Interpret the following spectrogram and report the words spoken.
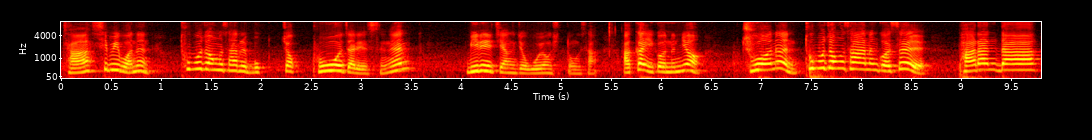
자, 12번은 투부정사를 목적 보호 자리에 쓰는 미래지향적 오형식 동사. 아까 이거는요. 주어는 투부정사 하는 것을 바란다,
